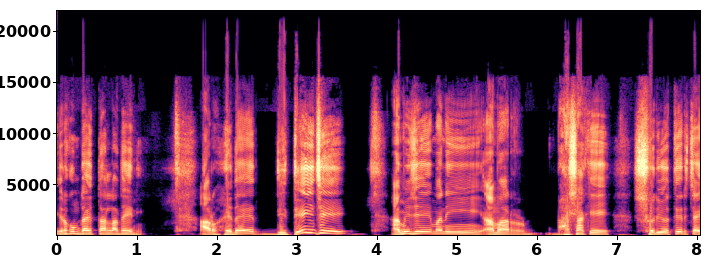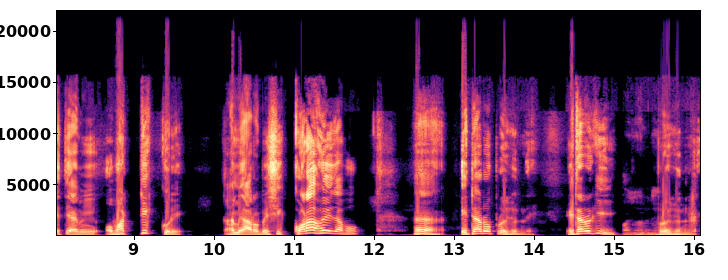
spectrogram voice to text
এরকম দায়িত্ব আল্লাহ দেয়নি। আর হেদায়েত দিতেই যে আমি যে মানে আমার ভাষাকে শরীয়তের চাইতে আমি ওভারটেক করে আমি আরও বেশি কড়া হয়ে যাব হ্যাঁ এটারও প্রয়োজন নেই। এটারও কি? প্রয়োজন নেই।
